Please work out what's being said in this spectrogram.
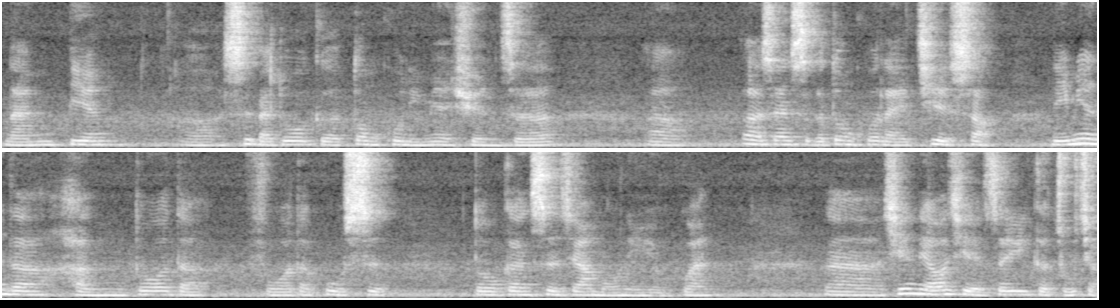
南边呃四百多个洞窟里面选择啊二三十个洞窟来介绍里面的很多的佛的故事。都跟释迦牟尼有关，那先了解这一个主角，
